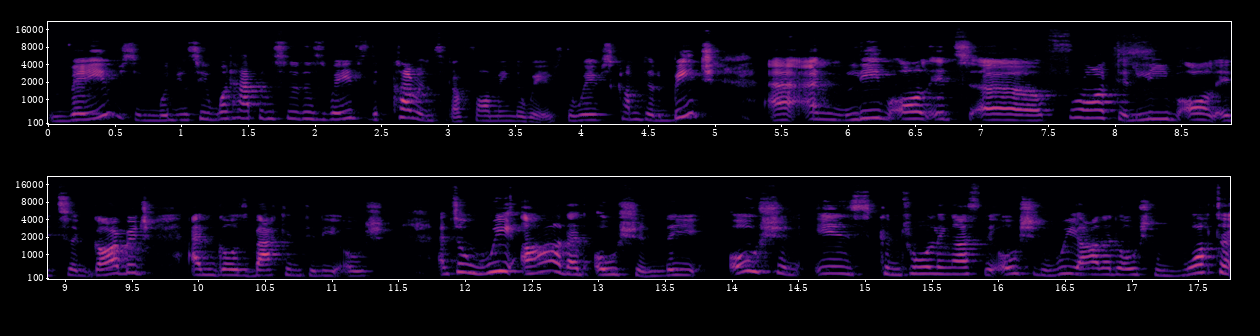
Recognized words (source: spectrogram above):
waves. And when you see what happens to those waves the currents that are forming the waves. The waves come to the beach uh, and leave all its uh, froth and leave all its uh, garbage and goes back into the ocean and so we are that ocean. The ocean is controlling us. The ocean we are that ocean. Water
